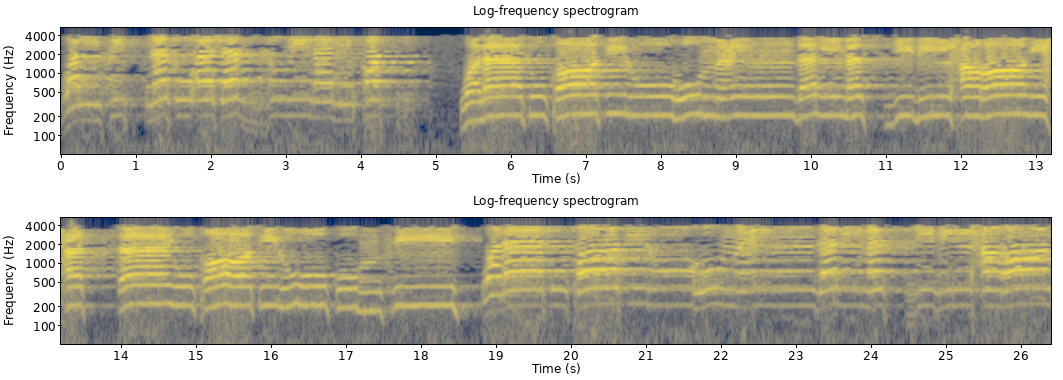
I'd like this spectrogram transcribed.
والفتنة أشد من القتل. ولا تقاتلوهم عند المسجد الحرام حتى يقاتلوكم فيه. ولا تقاتلوهم عند المسجد الحرام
